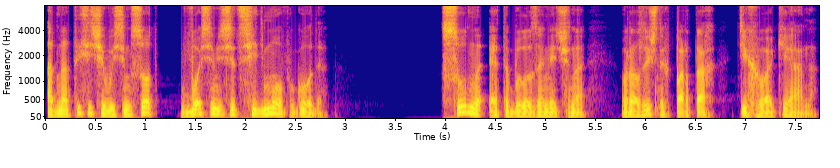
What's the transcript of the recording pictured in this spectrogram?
1887 года. Судно это было замечено в различных портах Тихого океана.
